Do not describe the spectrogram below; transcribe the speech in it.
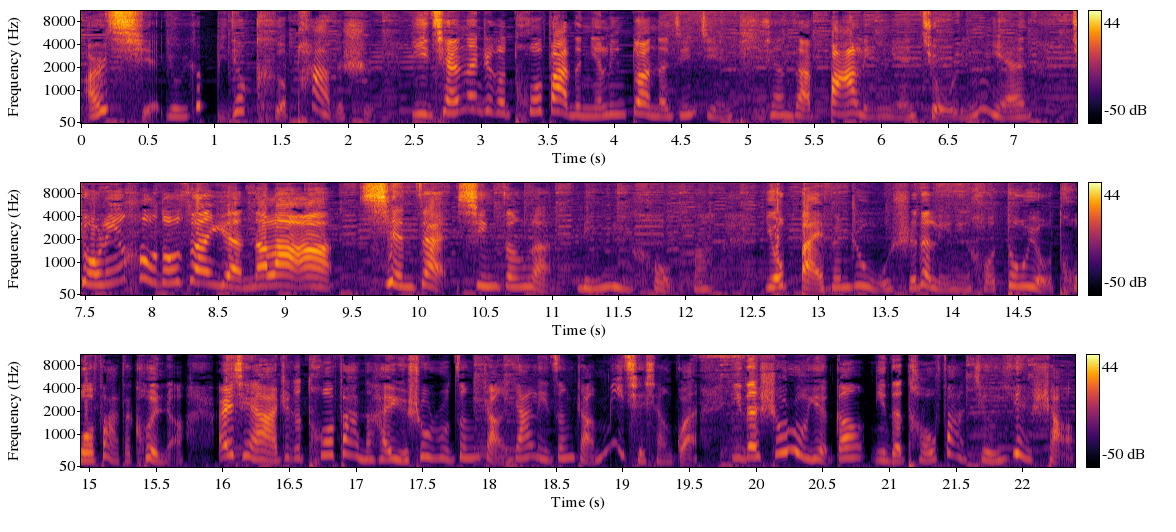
而且有一个比较可怕的是，以前呢这个脱发的年龄段呢，仅仅体现在八零年、九零年，九零后都算远的了啊，现在新增了零零后啊。有百分之五十的零零后都有脱发的困扰，而且啊，这个脱发呢还与收入增长、压力增长密切相关。你的收入越高，你的头发就越少。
